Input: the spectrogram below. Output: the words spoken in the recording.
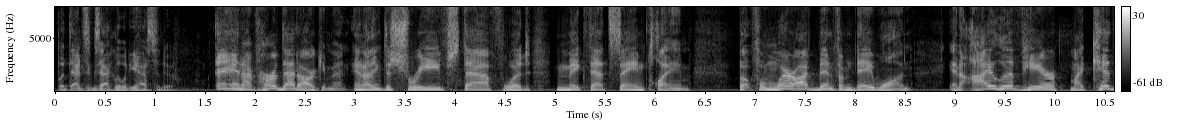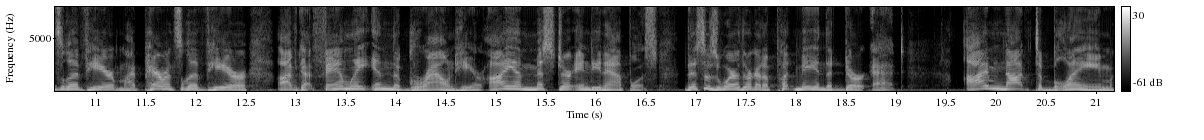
but that's exactly what he has to do. And I've heard that argument, and I think the Shreve staff would make that same claim. But from where I've been from day one, and I live here, my kids live here, my parents live here, I've got family in the ground here. I am Mr. Indianapolis. This is where they're going to put me in the dirt at. I'm not to blame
